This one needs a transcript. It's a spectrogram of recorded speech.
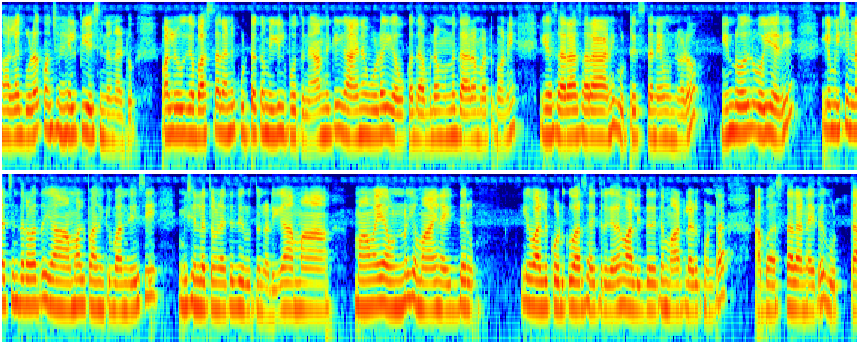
వాళ్ళకు కూడా కొంచెం హెల్ప్ చేసింది అన్నట్టు. వాళ్ళు ఇక బస్తాలన్నీ కుట్టక మిగిలిపోతున్నాయి. అందుకే ఇక ఆయన కూడా ఇక ఒక దబ్బనం ఉన్న దారం పట్టుకొని ఇక సరా సరా అని కుట్టేస్తూనే ఉన్నాడు. ఇన్ని రోజులు పోయేది. ఇక మిషన్లు వచ్చిన తర్వాత ఇక అమలు పనికి బంద్ చేసి మిషన్లతో అయితే తిరుగుతున్నాడు. ఇక మా మామయ్య ఉన్న ఇక మా ఆయన ఇద్దరు. ఇక వాళ్ళు కొడుకు వరుస అవుతారు కదా వాళ్ళిద్దరు అయితే మాట్లాడుకుంటా ఆ బస్తాలన్నీ అయితే కుడతా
